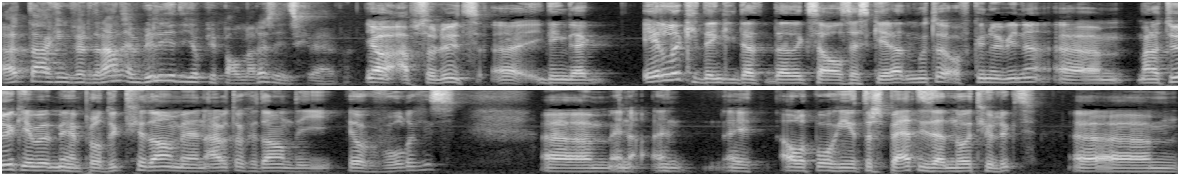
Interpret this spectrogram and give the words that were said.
uitdaging verder aan en wil je die op je palmarès inschrijven? Ja, absoluut. Eh, ik denk dat, eerlijk denk ik dat, dat ik ze al zes keer had moeten of kunnen winnen. Ehm, maar natuurlijk hebben we het met een product gedaan, met een auto gedaan die heel gevoelig is. Ehm, en en alle pogingen ter spijt is dat nooit gelukt. Ehm,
